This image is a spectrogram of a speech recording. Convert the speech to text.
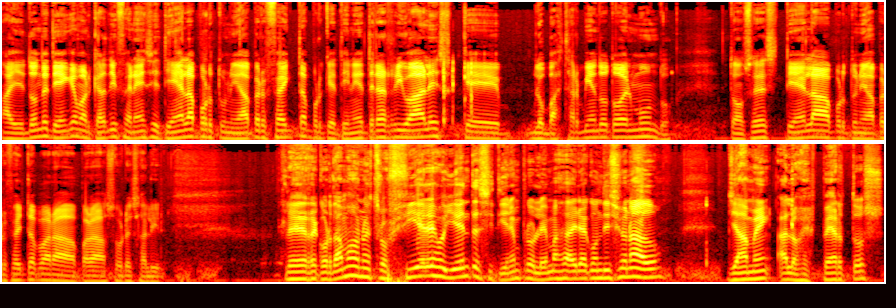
Ahí es donde tiene que marcar diferencia y tiene la oportunidad perfecta porque tiene tres rivales que los va a estar viendo todo el mundo. Entonces tiene la oportunidad perfecta para, para sobresalir. Le recordamos a nuestros fieles oyentes si tienen problemas de aire acondicionado, llamen a los expertos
